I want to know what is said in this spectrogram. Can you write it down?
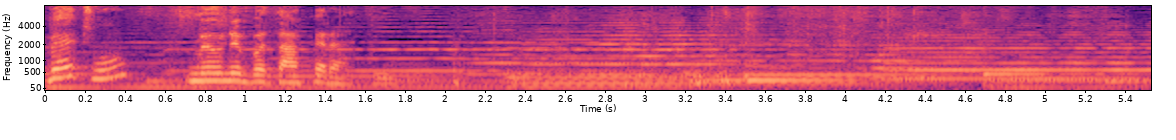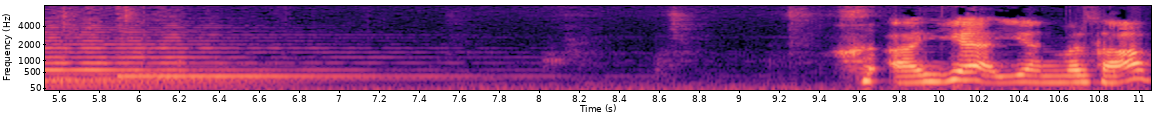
बैठो मैं उन्हें बता कर आती हूँ। आइए आइए अनवर साहब।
